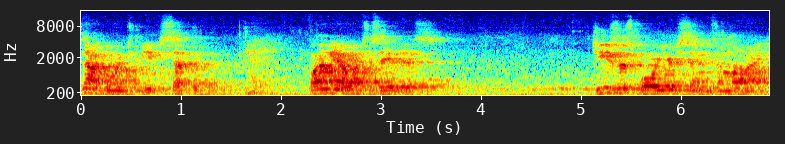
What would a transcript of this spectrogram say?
is not going to be acceptable. Finally, I want to say this Jesus bore your sins and mine.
